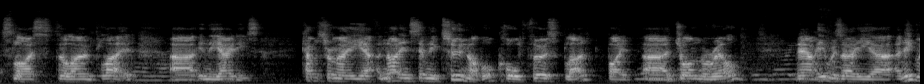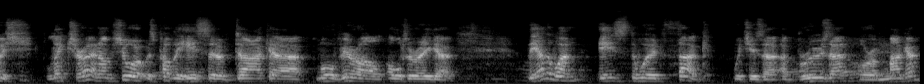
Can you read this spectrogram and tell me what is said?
Sly Stallone played uh, in the 80s. Comes from a, uh, a, 1972 novel called First Blood by uh, John Morrell. Now, he was a, uh, an English lecturer, and I'm sure it was probably his sort of darker, more virile alter ego. The other one is the word thug, which is a, a bruiser or a mugger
